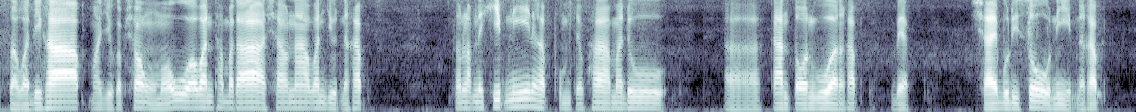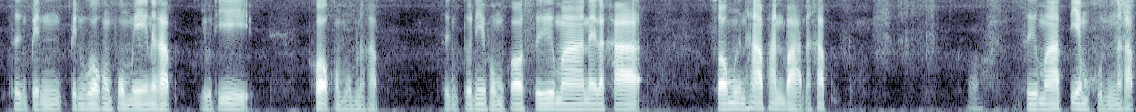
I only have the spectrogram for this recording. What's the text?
สวัสดีครับมาอยู่กับช่องหมอวัววันธรรมดาชาวนาวันหยุดนะครับสำหรับในคลิปนี้นะครับ ผมจะพามาดูการตอนวัวนะครับ แบบใช้บูริโซหนีบนะครับ ซึ่งเป็นเป็นวัวของผมเองนะครับ อยู่ที่คอกของผมนะครับ ซึ่งตัวนี้ผมก็ซื้อมาในราคา 25,000 บาทนะครับ ซื้อมาเตรียมขุนนะครับ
